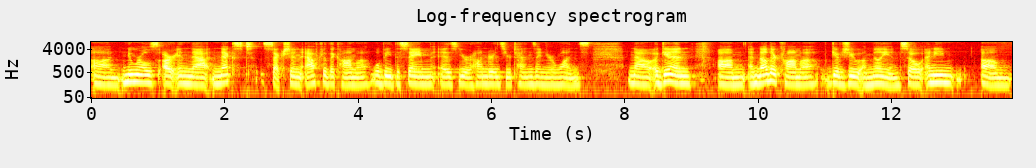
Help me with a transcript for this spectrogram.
uh, numerals are in that next section after the comma will be the same as your hundreds, your tens, and your ones. Now again, um, another comma gives you a million. So any um,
